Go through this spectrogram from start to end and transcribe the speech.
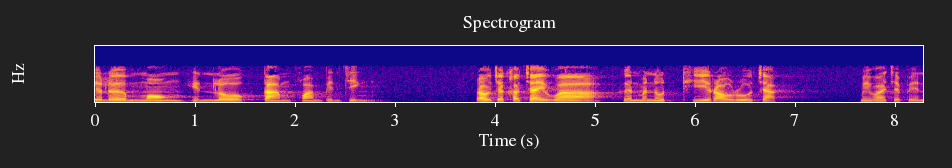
จะเริ่มมองเห็นโลกตามความเป็นจริง เราจะเข้าใจว่าเพื่อนมนุษย์ที่เรารู้จัก ไม่ว่าจะเป็น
